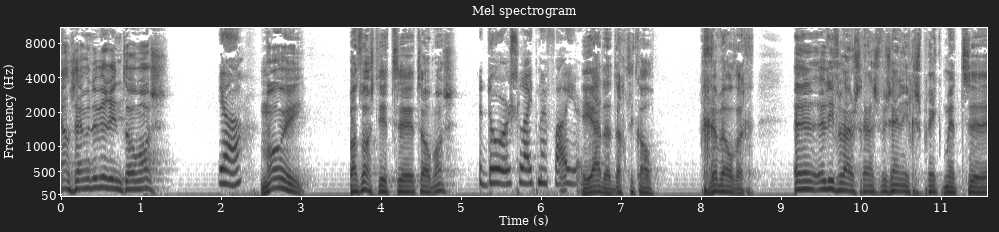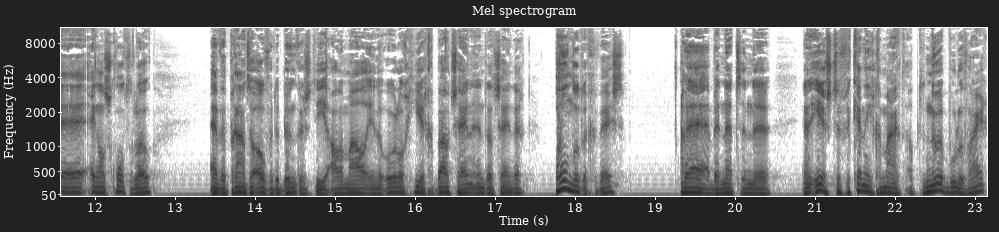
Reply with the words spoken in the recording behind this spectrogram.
Ja, zijn we er weer in, Thomas? Ja, Mooi. Wat was dit, uh, Thomas? The Doors, Light My Fire. Ja, dat dacht ik al. Geweldig. Uh, lieve luisteraars, we zijn in gesprek met uh, Engels Schotterlo. En we praten over de bunkers die allemaal in de oorlog hier gebouwd zijn. En dat zijn er honderden geweest. We hebben net een, een eerste verkenning gemaakt op de Noordboulevard.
